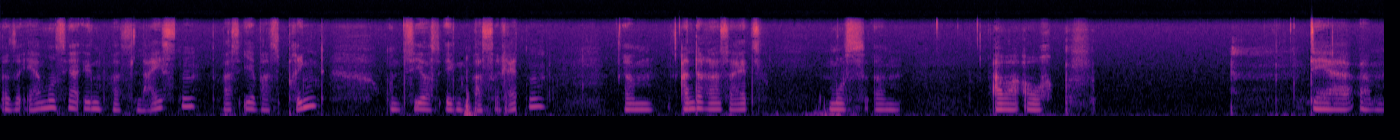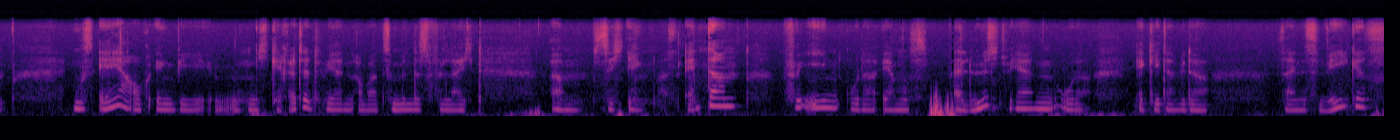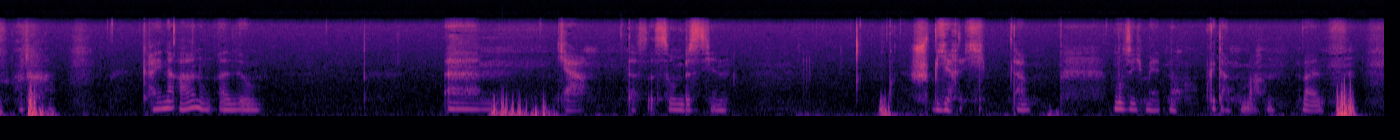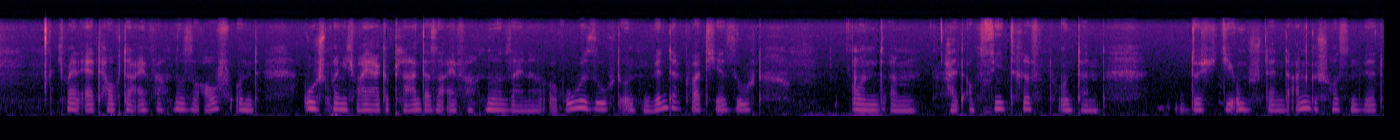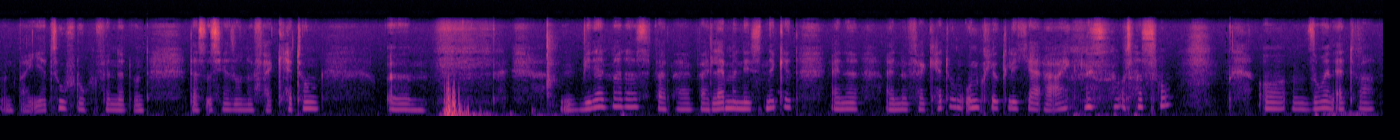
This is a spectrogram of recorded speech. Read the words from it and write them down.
Also er muss ja irgendwas leisten, was ihr was bringt und sie aus irgendwas retten. Ähm, andererseits muss ähm, aber auch der, ähm, muss er ja auch irgendwie nicht gerettet werden, aber zumindest vielleicht ähm, sich irgendwas ändern für ihn oder er muss erlöst werden oder er geht dann wieder seines Weges oder keine Ahnung. Also ähm, ja das ist so ein bisschen schwierig. Da muss ich mir jetzt noch Gedanken machen, weil ich meine, er taucht da einfach nur so auf und ursprünglich war ja geplant, dass er einfach nur seine Ruhe sucht und ein Winterquartier sucht und ähm, halt auf sie trifft und dann durch die Umstände angeschossen wird und bei ihr Zuflucht findet und das ist ja so eine Verkettung ähm, wie nennt man das? Bei, bei, bei Lemony Snicket eine, eine Verkettung unglücklicher Ereignisse oder so. Und so in etwa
